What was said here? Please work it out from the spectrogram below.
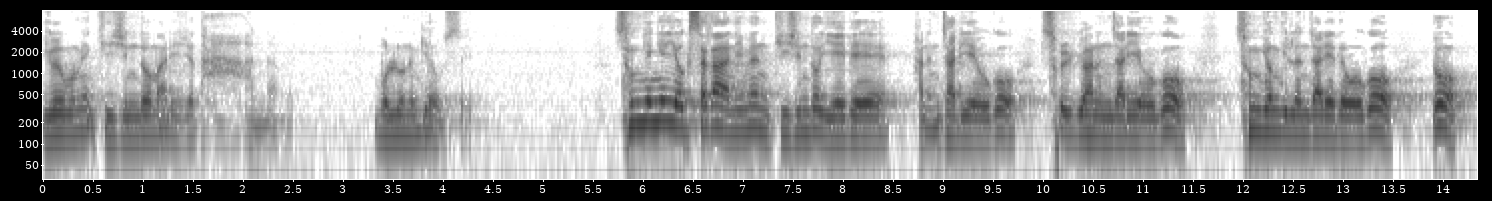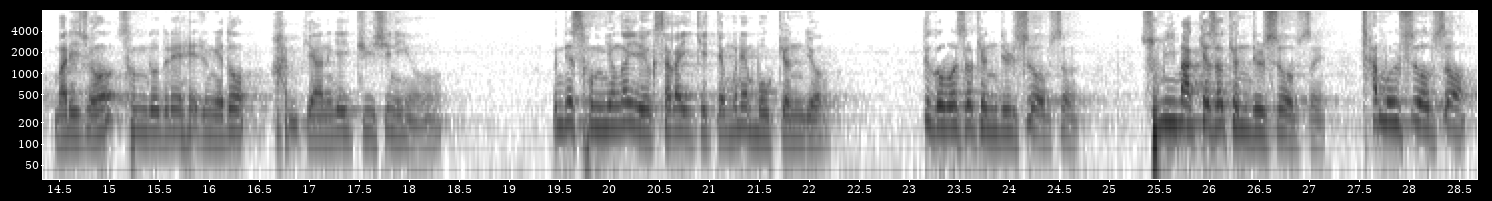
이걸 보면 귀신도 말이죠. 다 안다. 모르는 게 없어요. 성령의 역사가 아니면 귀신도 예배하는 자리에 오고 설교하는 자리에 오고 성경 읽는 자리에도 오고 또 말이죠. 성도들의 해중에도 함께하는 게 귀신이요. 근데 성령의 역사가 있기 때문에 못 견뎌. 뜨거워서 견딜 수 없어. 숨이 막혀서 견딜 수 없어요. 참을 수 없어.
